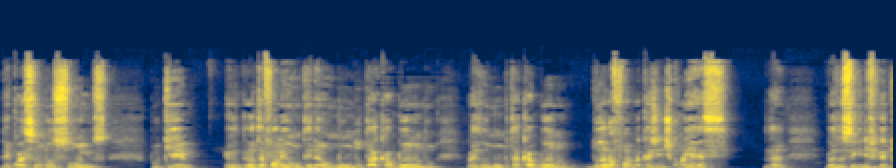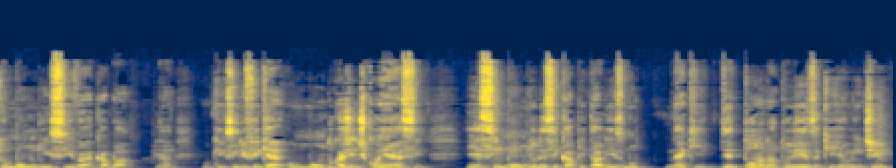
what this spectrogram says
né, quais são meus sonhos. Porque eu, eu até falei ontem, né, o mundo está acabando, mas o mundo está acabando da forma que a gente conhece. Né? Mas não significa que o mundo em si vai acabar. Né? O que significa é o mundo que a gente conhece esse mundo desse capitalismo né, que detona a natureza, que realmente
